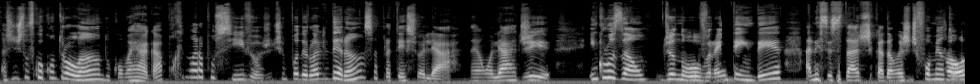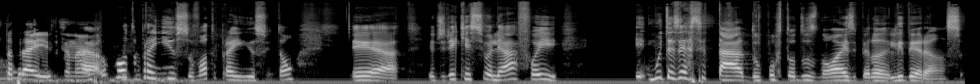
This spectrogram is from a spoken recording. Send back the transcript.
a gente não ficou controlando como RH porque não era possível. A gente empoderou a liderança para ter esse olhar, né? um olhar de inclusão, de novo, né? entender a necessidade de cada um. A gente fomentou. Volta para isso, né? Volta para isso, volta para isso. Então, é, eu diria que esse olhar foi muito exercitado por todos nós e pela liderança.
